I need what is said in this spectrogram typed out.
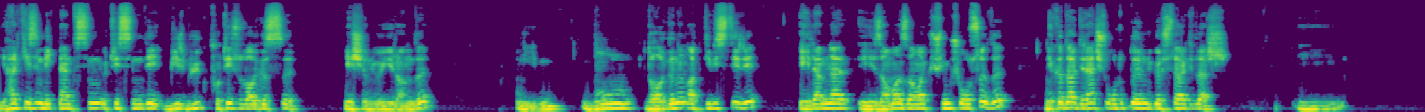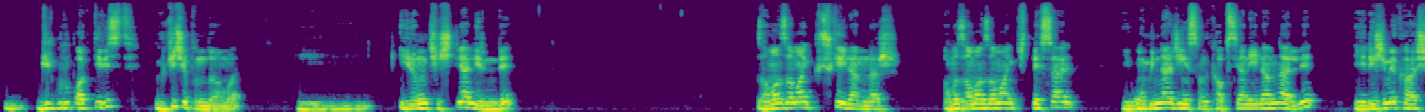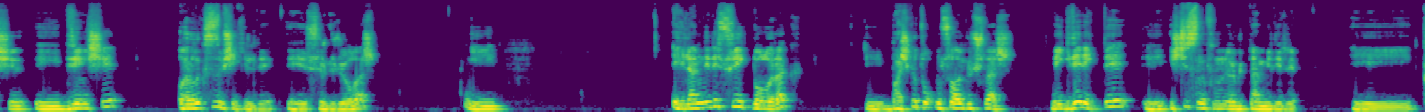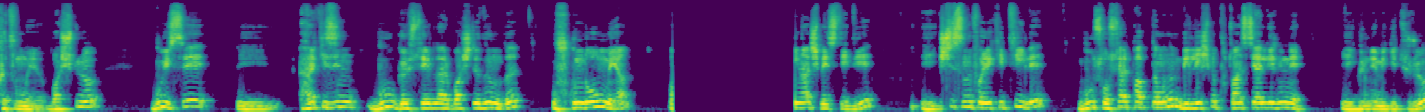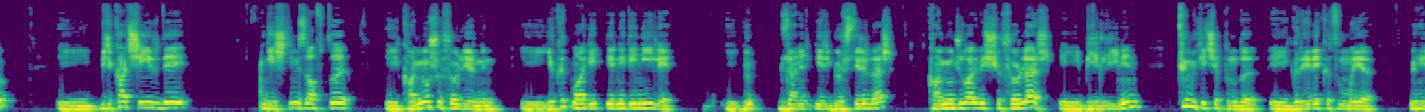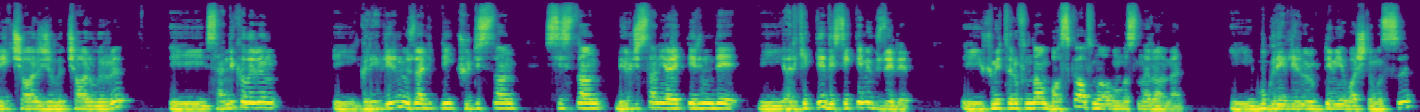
herkesin beklentisinin ötesinde bir büyük protesto dalgası yaşanıyor İran'da. Bu dalganın aktivistleri eylemler zaman zaman küçülmüş olsa da ne kadar dirençli olduklarını gösterdiler. Bir grup aktivist ülke çapında ama İran'ın çeşitli yerlerinde zaman zaman küçük eylemler ama zaman zaman kitlesel on binlerce insanı kapsayan eylemlerle rejime karşı direnişi aralıksız bir şekilde sürdürüyorlar. Eylemleri sürekli olarak başka toplumsal güçler ve giderek de işçi sınıfının örgütlenmeleri katılmaya başlıyor. Bu ise herkesin bu gösteriler başladığında ufkunda olmayan inanç beslediği işçi sınıf hareketiyle bu sosyal patlamanın birleşme potansiyellerini gündeme getiriyor. Birkaç şehirde geçtiğimiz hafta kamyon şoförlerinin yakıt maliyetleri nedeniyle düzenledikleri gösteriler Kamyoncular ve Şoförler Birliği'nin tüm ülke çapında greve katılmaya yönelik çağrıları sendikaların grevlerin özellikle Kürdistan, Sistan, Belucistan eyaletlerinde hareketleri desteklemek üzere hükümet tarafından baskı altına alınmasına rağmen bu grevleri örgütlemeye başlaması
